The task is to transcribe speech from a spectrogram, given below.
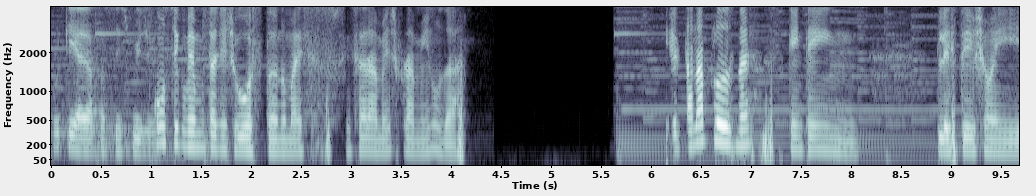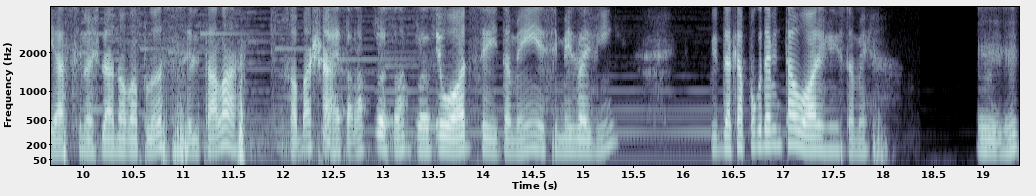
Por que Assassin's Creed? Consigo ver muita gente gostando, mas sinceramente pra mim não dá. Ele tá na Plus, né? Quem tem PlayStation e assinante da Nova Plus, ele tá lá. Só baixar. É, tá na Plus, tá na Plus. E o Odyssey também, esse mês vai vir. E daqui a pouco deve estar o Origins também. Uhum.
